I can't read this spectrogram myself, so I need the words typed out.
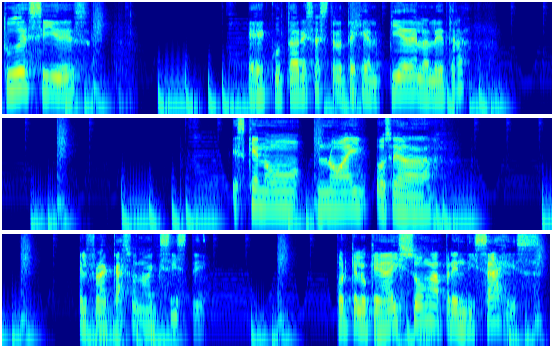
tú decides ejecutar esa estrategia al pie de la letra, es que no, no hay, o sea, el fracaso no existe. Porque lo que hay son aprendizajes.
